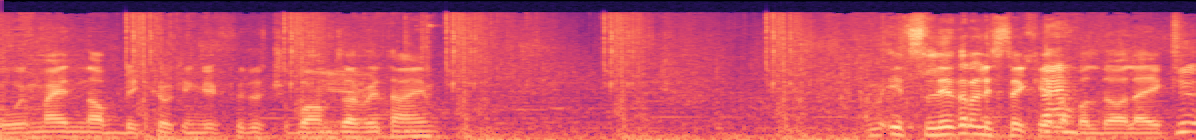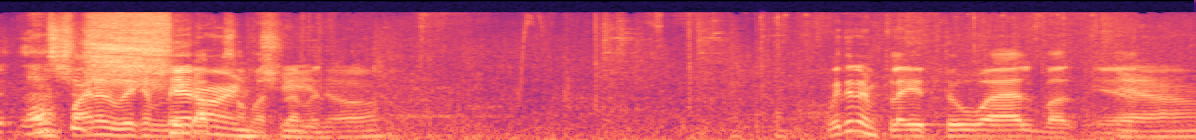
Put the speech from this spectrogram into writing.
Okay, we might not be cooking if we do two bombs every time. I mean, it's literally still killable though. Like, Dude, on final we can make shit up so much damage. though. We didn't play it too well, but yeah. Yeah.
